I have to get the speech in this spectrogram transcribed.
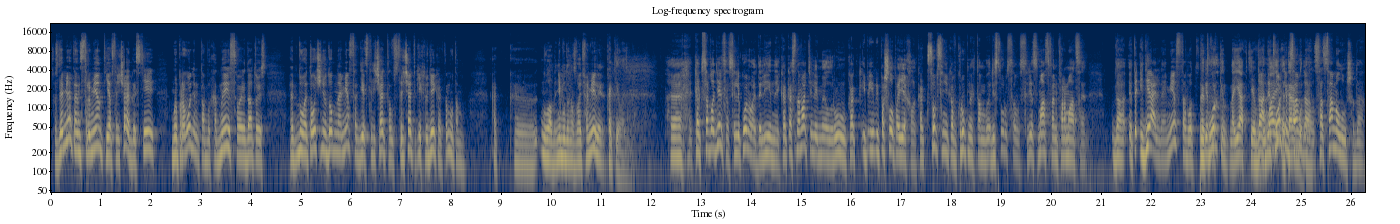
То есть для меня это инструмент, я встречаю гостей, мы проводим там выходные свои, да, то есть это, ну, это очень удобное место, где встречать, встречать таких людей, как там, ну, там, как, э, ну ладно, не буду назвать фамилии, Хотелось бы. Э, как совладельцев Силиконовой долины, как основателей Mail.ru, как и, и- и пошло-поехало, как собственников крупных там ресурсов, средств массовой информации. Да, это идеальное место. Вот, Нетворкинг на яхте в да, Дубае, нетворкинг это сам, работает. да, са- самое лучшее, да.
